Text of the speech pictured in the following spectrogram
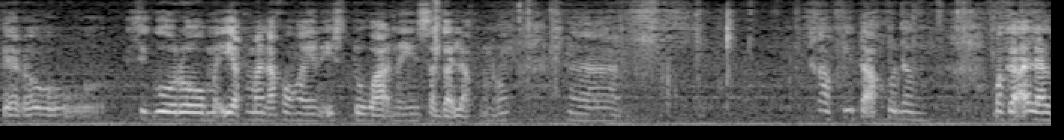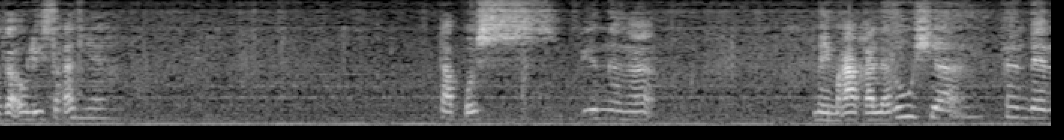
Pero, siguro maiyak man ako ngayon is tuwa na yun sa galak, no? Na nakakita ako ng mag-aalaga uli sa kanya. Tapos, yun na nga, may makakalaro siya. And then,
